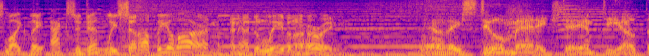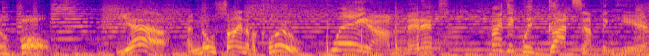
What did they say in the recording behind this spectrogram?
Looks like they accidentally set off the alarm and had to leave in a hurry. Now they still managed to empty out the vault. Yeah, and no sign of a clue. Wait a minute. I think we've got something here.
